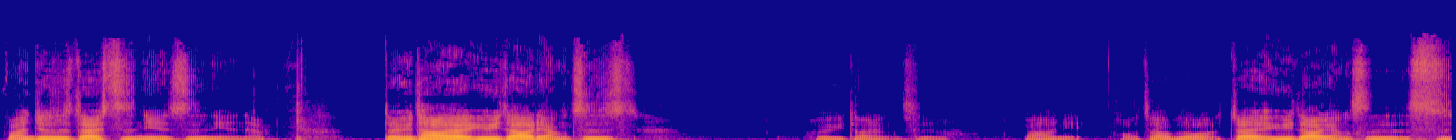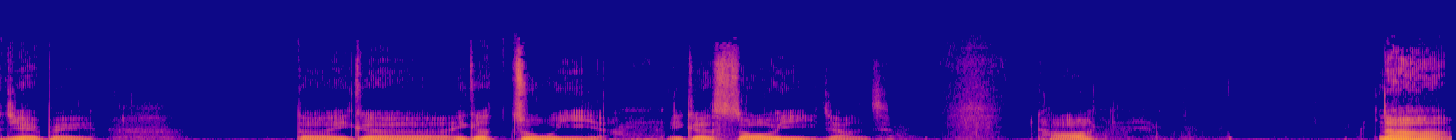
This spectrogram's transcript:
反正就是在四年四年的。等于他遇到两次，会遇到两次嘛？八年哦，差不多。再遇到两次世界杯的一个一个注意啊，一个收益这样子。好，那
